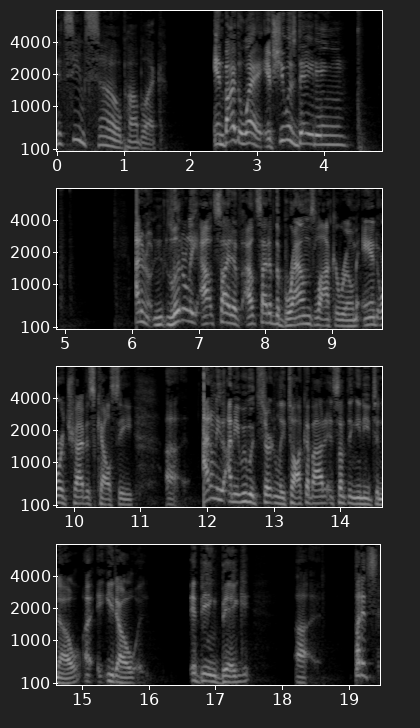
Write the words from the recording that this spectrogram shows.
it seems so public. And by the way, if she was dating, I don't know, literally outside of outside of the Browns locker room and or Travis Kelce, uh, I don't even. I mean, we would certainly talk about it. It's something you need to know. Uh, you know, it being big, uh, but it's.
